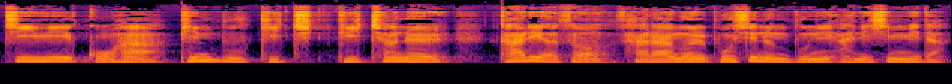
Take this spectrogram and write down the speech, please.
지위, 고하, 빈부, 귀천을 가려서 사람을 보시는 분이 아니십니다.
